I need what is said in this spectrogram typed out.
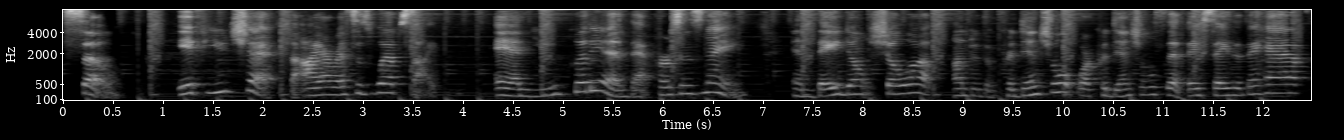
So if you check the IRS's website and you put in that person's name and they don't show up under the credential or credentials that they say that they have,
